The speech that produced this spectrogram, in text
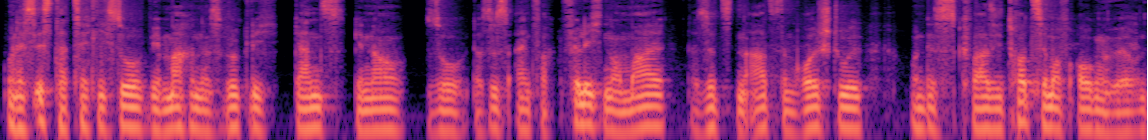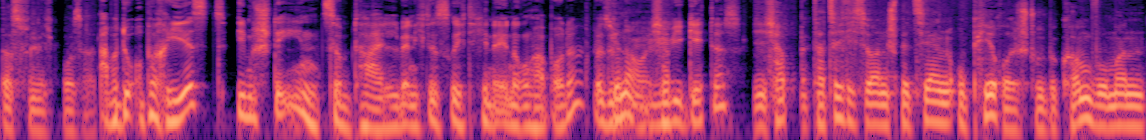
Und es ist tatsächlich so, wir machen es wirklich ganz genau so. Das ist einfach völlig normal. Da sitzt ein Arzt im Rollstuhl und ist quasi trotzdem auf Augenhöhe. Und das finde ich großartig. Aber du operierst im Stehen zum Teil, wenn ich das richtig in Erinnerung habe, oder? Also genau. Wie, hab, wie geht das? Ich habe tatsächlich so einen speziellen OP-Rollstuhl bekommen, wo man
